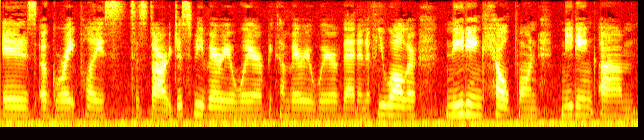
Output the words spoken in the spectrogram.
is a great place to start. Just to be very aware, become very aware of that. And if you all are needing help on needing, um,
